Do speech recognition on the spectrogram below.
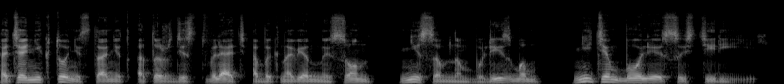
хотя никто не станет отождествлять обыкновенный сон ни сомнамбулизмом, ни тем более с истерией.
